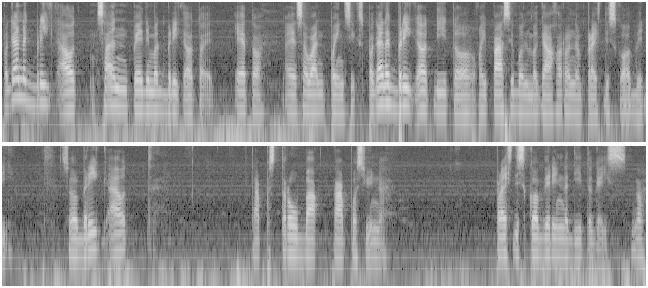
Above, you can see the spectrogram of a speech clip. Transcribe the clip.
pagka nag-breakout, saan pwede mag-breakout? Ito, ayan sa 1.6. Pagka nag-breakout dito, okay, possible magkakaroon ng price discovery. So, breakout, tapos throwback, tapos yun na. Price discovery na dito guys, no?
